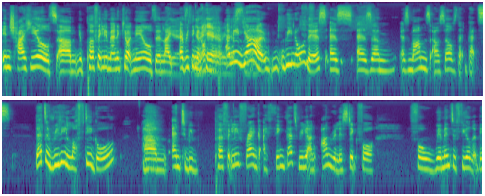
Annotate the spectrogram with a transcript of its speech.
inch high heels, um, your perfectly manicured nails, and like Yes, everything. your hair. I mean, yes, yeah, we know this as as um as moms ourselves that that's that's a really lofty goal, um, and to be perfectly frank, I think that's really un- unrealistic for for women to feel that they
